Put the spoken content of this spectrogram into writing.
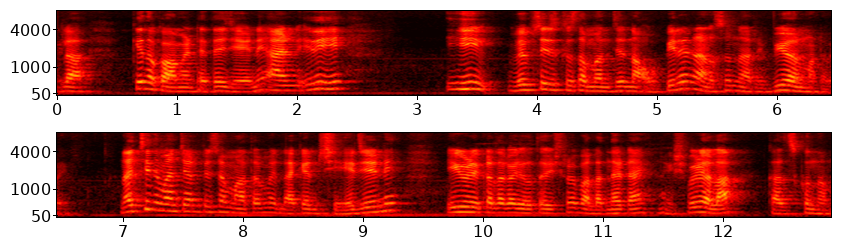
ఇట్లా కింద కామెంట్ అయితే చేయండి. అండ్ ఇది ఈ వెబ్ సిరీస్కి సంబంధించిన నా ఒపీనియన్ అనసు నా రివ్యూ అనమాట అవి నచ్చింది మంచి అనిపిస్తే మాత్రమే లైక్ అండ్ షేర్ చేయండి. ఈ వీడియో ఇక్కడ దాకా చదువుతా విషయంలో వాళ్ళందరి టైం నెక్స్ట్ వీడియో అలా కలుసుకుందాం.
